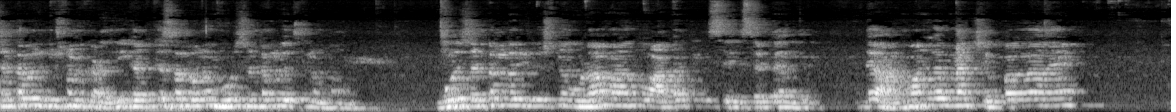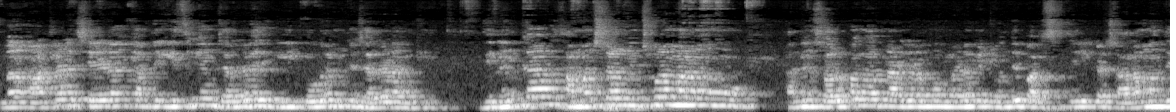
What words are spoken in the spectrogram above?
సెంటర్లు చూసినాం ఇక్కడ. ఈ గట్కేసర్లోనే మూడు సెంటర్లు వచ్చినాం మనం మూడు సెంటర్లో చూసినా కూడా మనకు ఆఖరికి సెట్ అయింది. అంటే హనుమాన్ గారు నాకు చెప్పగానే మనం మాట్లాడే చేయడానికి అంత ఈజీగా ఏం జరగలేదు ఈ ప్రోగ్రామ్ జరగడానికి. దీని ఇంకా సంవత్సరాల నుంచి కూడా మనము అన్ని స్వరూప గారిని అడగడము మేడం ఇట్లా ఉంది పరిస్థితి ఇక్కడ చాలా మంది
